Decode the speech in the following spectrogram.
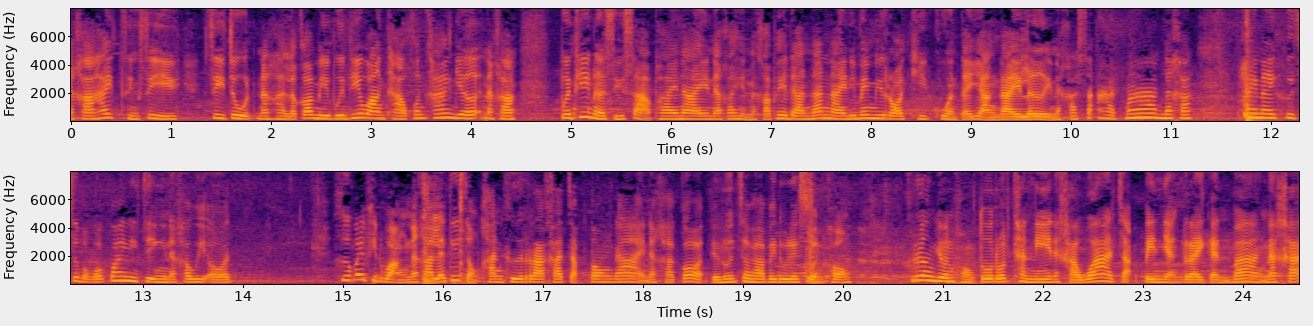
นะคะ ให้ถึง4 4จุดนะคะ แล้วก็มีพื้นที่วางเท้าค่อนข้างเยอะนะคะ พื้นที่เหนือศีรษะภายในนะคะ เห็นไหมคะเพดานด้านในนี่ไม่มีรอยขีดข่วนแต่อย่างใดเลยนะคะ สะอาดมากนะคะ ภายในคือจะบอกว่ากว้างจริงๆนะคะวีออสคือไม่ผิดหวังนะคะ และที่สำคัญคือราคาจับต้องได้นะคะ ก็เดี๋ยวนุ่นจะพาไปดูในส่วนของเครื่องยนต์ของตัวรถคันนี้นะคะ ว่าจะเป็นอย่างไรกันบ้างนะคะ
